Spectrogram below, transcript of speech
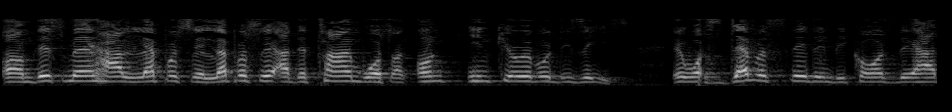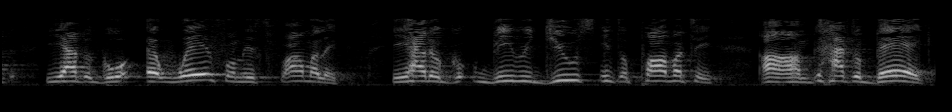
um, this man had leprosy. Leprosy at the time was an un- incurable disease. It was devastating because they had, he had to go away from his family. He had to be reduced into poverty, um, had to beg.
